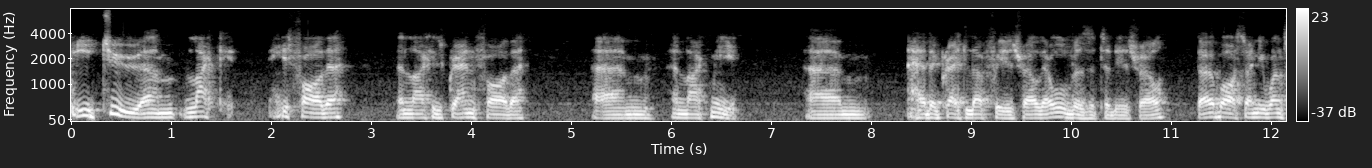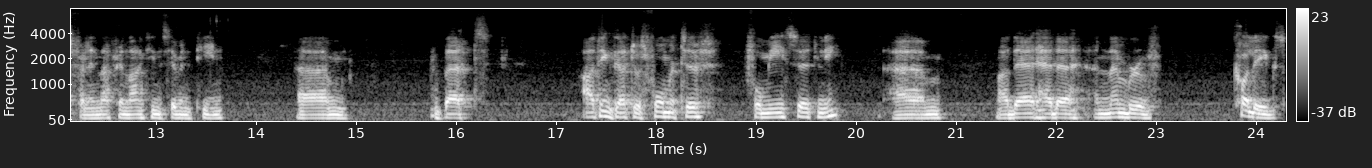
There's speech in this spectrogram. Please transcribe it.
he too, um, like his father and like his grandfather, um, and like me, um, had a great love for Israel. They all visited Israel. The Dobas only once, fell enough, in 1917. Um, but I think that was formative for me, certainly. Um, my dad had a, a, number of colleagues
